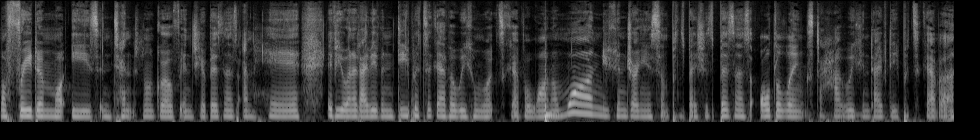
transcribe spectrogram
more freedom, more ease, intentional growth into your business. I'm here. If you want to dive even deeper together, we can work together one on one. You can join your Simple Spacious business. All the links to how we can dive deeper together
